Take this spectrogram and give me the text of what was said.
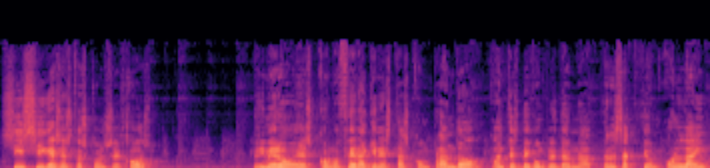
si sigues estos consejos. Primero es conocer a quién estás comprando. Antes de completar una transacción online,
